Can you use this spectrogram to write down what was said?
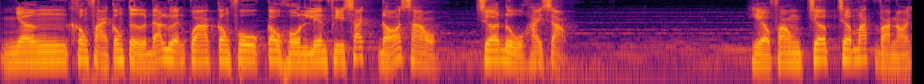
Nhưng không phải công tử đã luyện qua công phu câu hồn liên phi sách đó sao? Chưa đủ hay sao? Hiểu Phong chớp chớp mắt và nói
